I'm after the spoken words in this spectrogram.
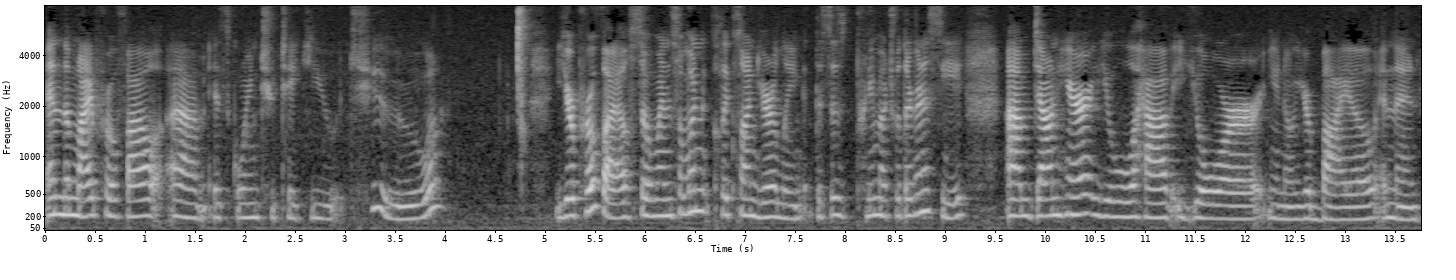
And the my profile um, is going to take you to your profile. So when someone clicks on your link, this is pretty much what they're gonna see. Um, down here, you will have your, you know, your bio and then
